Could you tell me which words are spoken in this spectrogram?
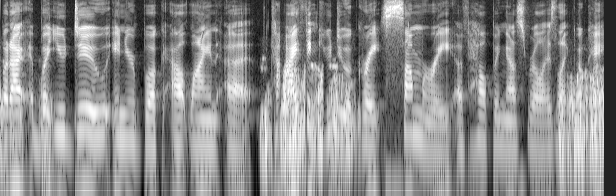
but I, but you do in your book outline. Uh, I think you do a great summary of helping us realize, like, okay,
